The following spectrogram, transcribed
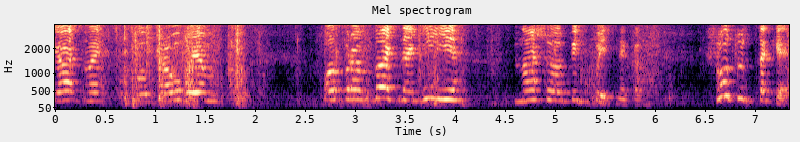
Зараз ми попробуємо оправдати надії нашого підписника. Що тут таке?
